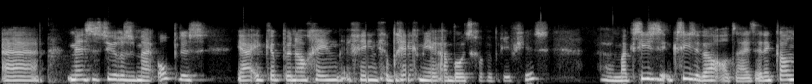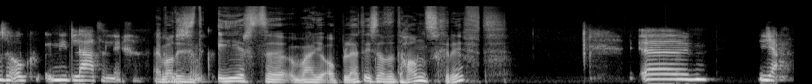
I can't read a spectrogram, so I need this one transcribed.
Uh, mensen sturen ze mij op. Dus ja, ik heb er nou geen, geen gebrek meer aan boodschappenbriefjes. Uh, maar ik zie, ze, ik zie ze wel altijd. En ik kan ze ook niet laten liggen. En wat is het eerste waar je op let? Is dat het handschrift? Ja,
